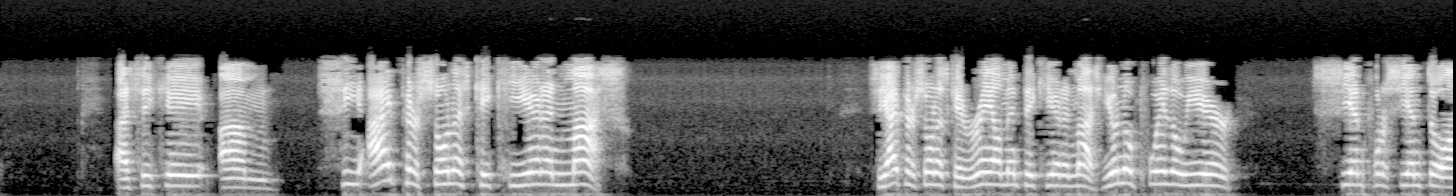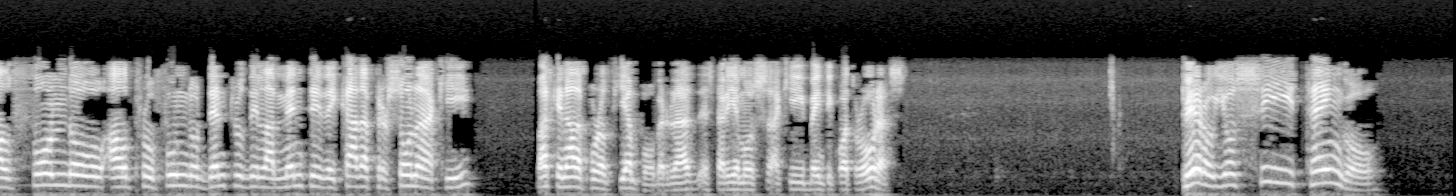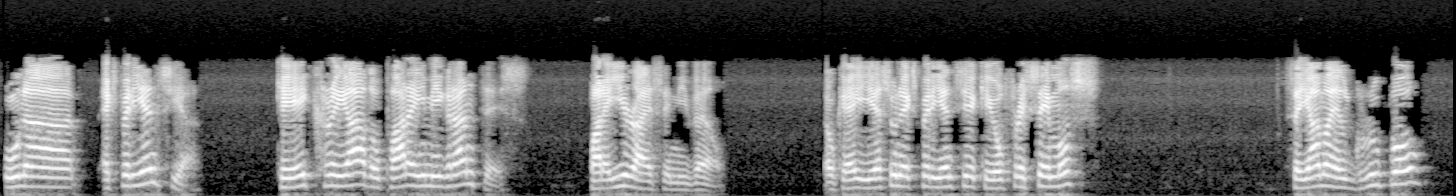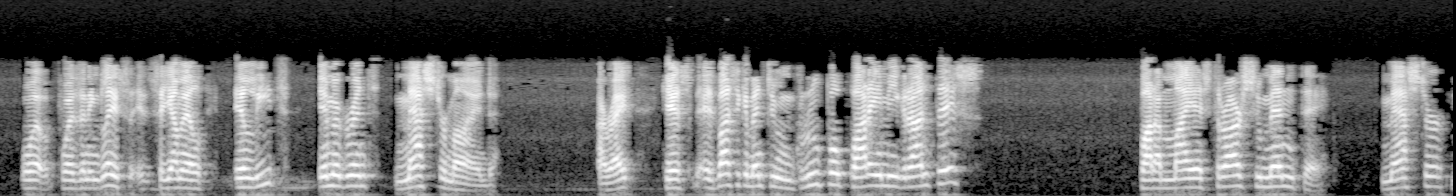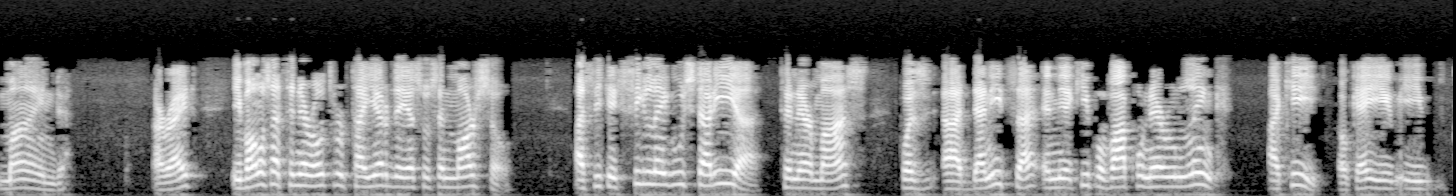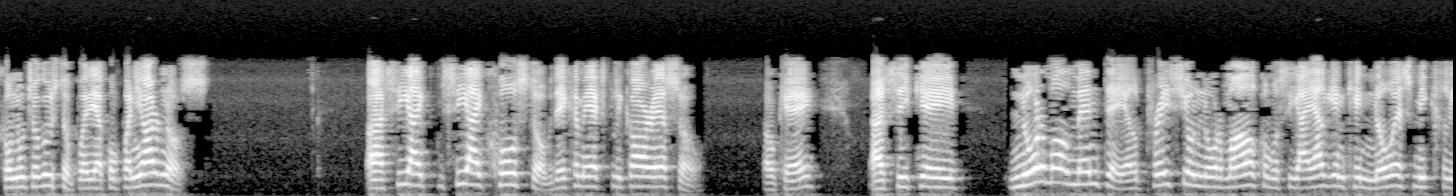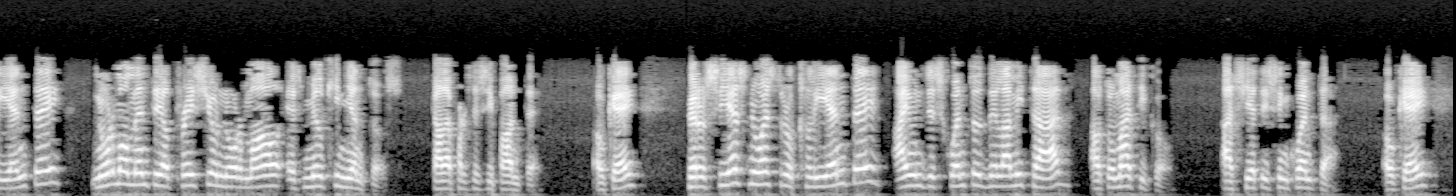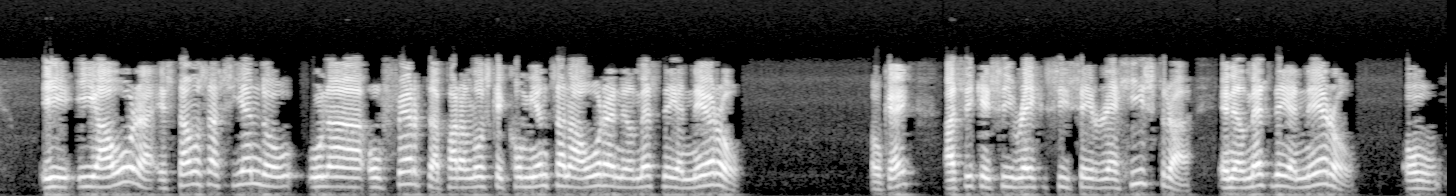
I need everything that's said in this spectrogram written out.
Así que um, si hay personas que quieren más, si hay personas que realmente quieren más, yo no puedo ir 100% al fondo, al profundo, dentro de la mente de cada persona aquí, más que nada por el tiempo, ¿verdad? Estaríamos aquí 24 horas. Pero yo sí tengo una experiencia que he creado para inmigrantes para ir a ese nivel. ¿Ok? Y es una experiencia que ofrecemos. Se llama el grupo, pues en inglés se llama el Elite Immigrant Mastermind. All right? Que es, es básicamente un grupo para inmigrantes para maestrar su mente. Mastermind. All right? Y vamos a tener otro taller de esos en marzo. Así que si le gustaría tener más, pues uh, Danitza en mi equipo va a poner un link aquí, ¿ok? Y, con mucho gusto puede acompañarnos. Uh, si, hay, si hay costo, déjame explicar eso, ¿ok? Así que normalmente el precio normal, como si hay alguien que no es mi cliente, normalmente el precio normal es 1500 cada participante. ¿Ok? Pero si es nuestro cliente, hay un descuento de la mitad automático a 750. ¿Ok? Y, ahora estamos haciendo una oferta para los que comienzan ahora en el mes de enero. ¿Ok? Así que si, si se registra en el mes de enero o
